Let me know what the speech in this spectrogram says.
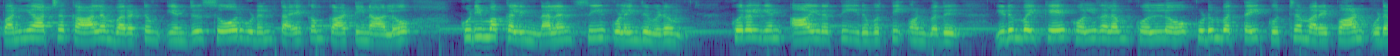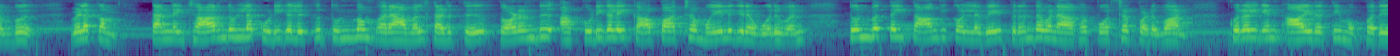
பணியாற்ற காலம் வரட்டும் என்று சோர்வுடன் தயக்கம் காட்டினாலோ குடிமக்களின் நலன் சீர்குலைந்துவிடும். குரல் எண் ஆயிரத்தி இருபத்தி ஒன்பது. இடும்பைக்கே கொல்கலம் கொல்லோ குடும்பத்தை குற்றமறைப்பான் உடம்பு. விளக்கம். தன்னை சார்ந்துள்ள குடிகளுக்கு துன்பம் வராமல் தடுத்து தொடர்ந்து அக்குடிகளை காப்பாற்ற முயலுகிற ஒருவன் துன்பத்தை தாங்கிக் கொள்ளவே பிறந்தவனாக போற்றப்படுவான். குரல் எண் ஆயிரத்தி முப்பது.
